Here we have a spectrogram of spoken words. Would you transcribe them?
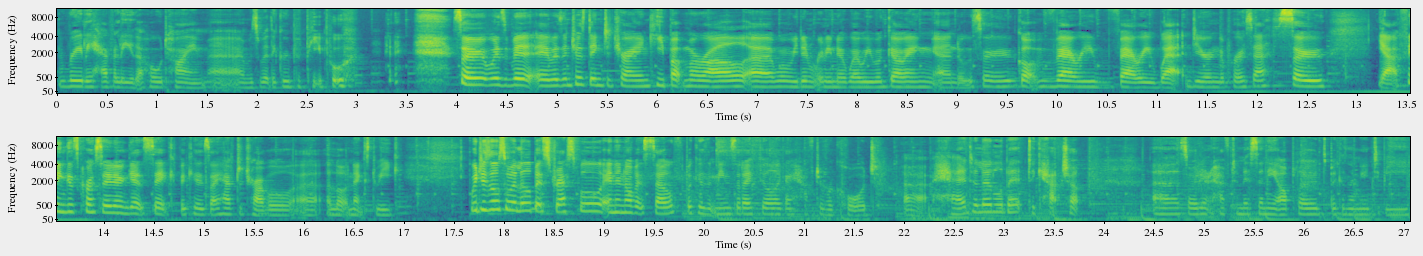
really heavily the whole time. Uh, I was with a group of people. so it was a bit it was interesting to try and keep up morale uh, when we didn't really know where we were going and also got very very wet during the process so yeah, fingers crossed I don't get sick because I have to travel uh, a lot next week. Which is also a little bit stressful in and of itself because it means that I feel like I have to record uh, ahead a little bit to catch up uh, so I don't have to miss any uploads because I'm going to be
